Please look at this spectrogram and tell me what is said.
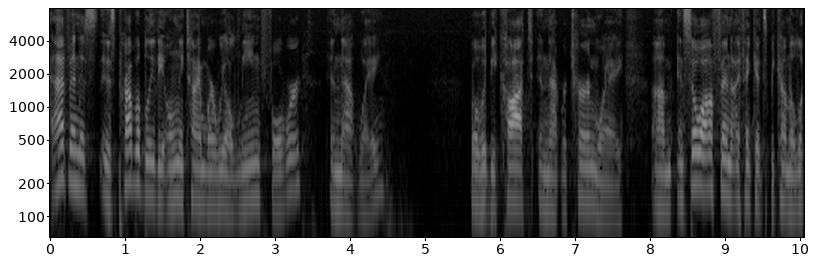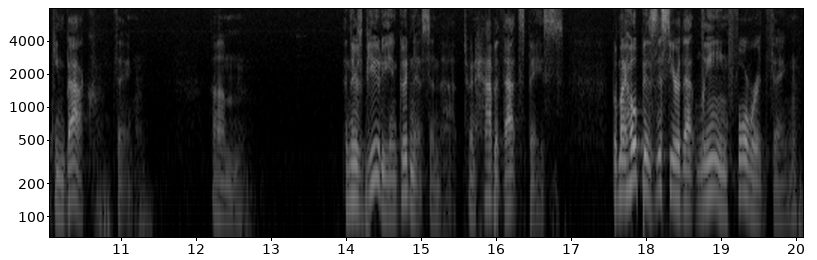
Advent is, is probably the only time where we'll lean forward in that way. We'll be caught in that return way. Um, and so often, I think it's become a looking back thing. Um, and there's beauty and goodness in that, to inhabit that space. But my hope is this year that leaning forward thing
